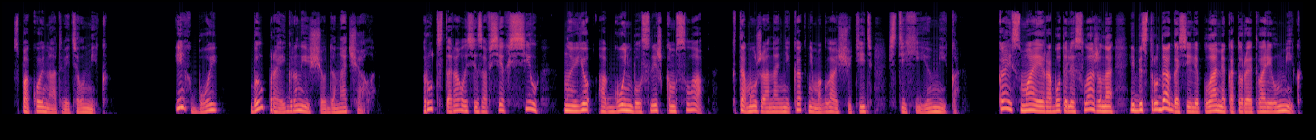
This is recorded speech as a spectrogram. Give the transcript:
— спокойно ответил Мик. Их бой был проигран еще до начала. Рут старалась изо всех сил, но ее огонь был слишком слаб. К тому же она никак не могла ощутить стихию Мика. Кай с Майей работали слаженно и без труда гасили пламя, которое творил Мик.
